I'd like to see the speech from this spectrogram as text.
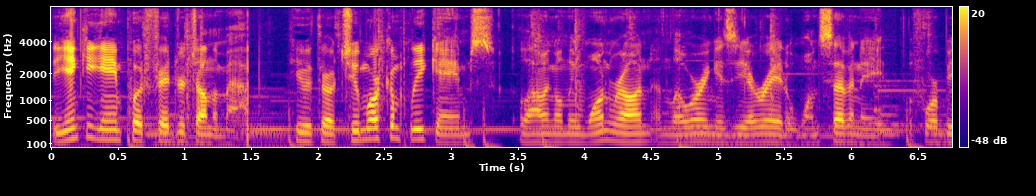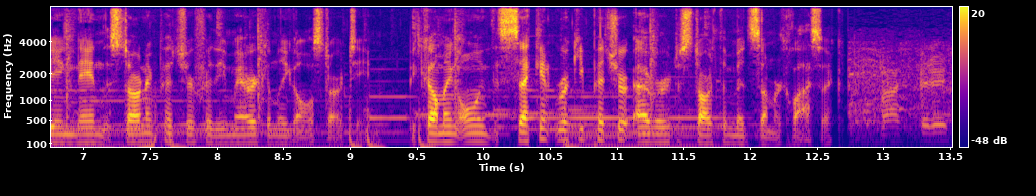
The Yankee game put Fidrych on the map. He would throw two more complete games, allowing only one run and lowering his ERA to 178 before being named the starting pitcher for the American League All Star team, becoming only the second rookie pitcher ever to start the Midsummer Classic. Mark Fidrych,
